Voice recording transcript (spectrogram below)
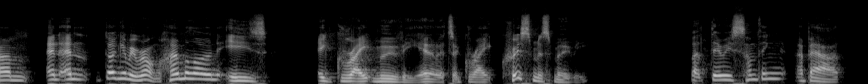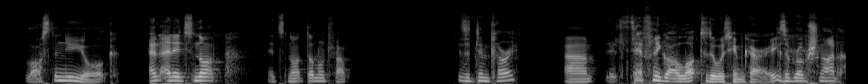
Um, and and don't get me wrong, Home Alone is a great movie, and it's a great Christmas movie. But there is something about Lost in New York, and and it's not it's not Donald Trump. Is it Tim Curry? Um, it's definitely got a lot to do with Tim Curry. Is it Rob Schneider?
